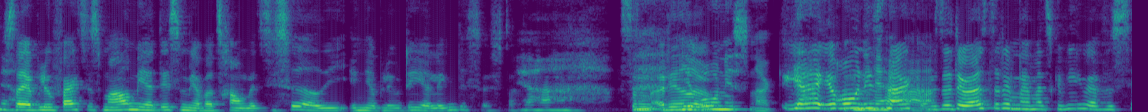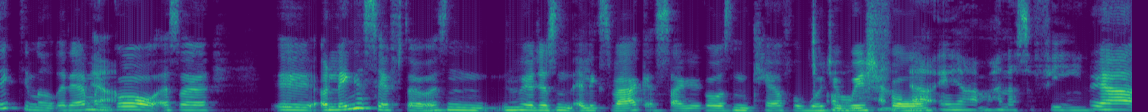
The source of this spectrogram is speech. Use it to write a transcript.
Ja. Så jeg blev faktisk meget mere det, som jeg var traumatiseret i, end jeg blev det, jeg længtes efter. Ja. Sådan, og det ironisk nok. Ja, ironisk ja. nok. Så det er også det der med, at man skal virkelig være forsigtig med, hvad det er, man ja. går. Altså, Øh, og længes efter, og sådan, nu hørte jeg sådan Alex Vargas sang i går, sådan careful what you oh, wish han, for. Ja, ja, han er så fin. Ja.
